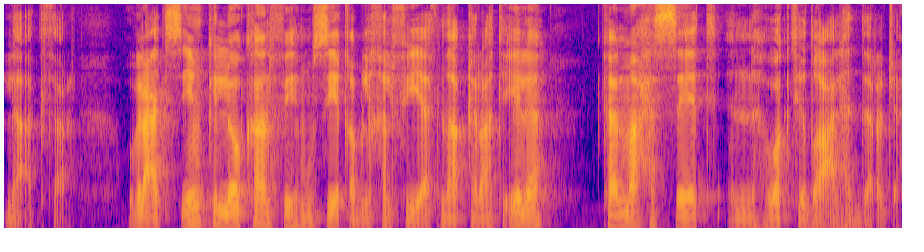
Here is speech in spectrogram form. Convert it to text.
لا أكثر. وبالعكس يمكن لو كان فيه موسيقى بالخلفية أثناء قراءتي إله كان ما حسيت أنه وقتي ضاع لهالدرجة.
